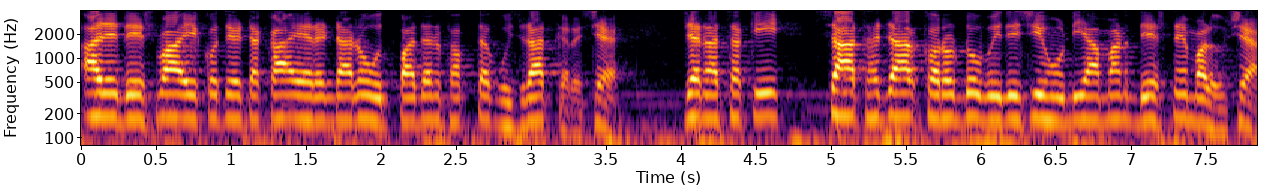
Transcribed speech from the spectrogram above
આજે દેશમાં એકોતેર ટકા એરંડાનું ઉત્પાદન ફક્ત ગુજરાત કરે છે, જેના થકી સાત હજાર કરોડનું વિદેશી હુંડિયામણ દેશને મળ્યું છે.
